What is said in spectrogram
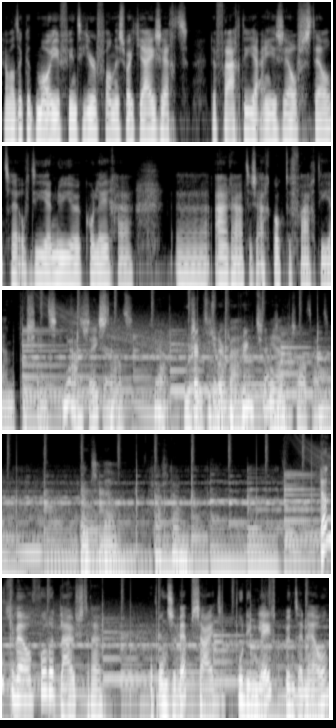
En wat ik het mooie vind hiervan is wat jij zegt, de vraag die je aan jezelf stelt, hè, of die je nu je collega aanraadt, is eigenlijk ook de vraag die je aan de patiënt Ja, zeker. stelt. ja. Hoe zit Practice je what you erbij? preach, hè, Ja. zeggen ze altijd. Dankjewel. Graag gedaan. Dankjewel voor het luisteren. Op onze website voedingleeft.nl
